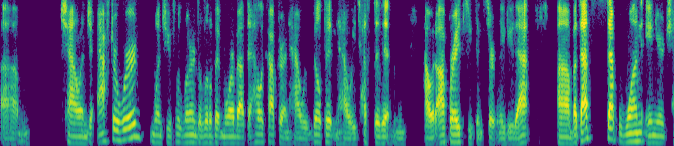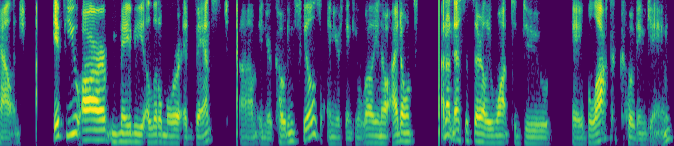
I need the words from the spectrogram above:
um, challenge afterward. Once you've learned a little bit more about the helicopter and how we built it and how we tested it and how it operates, you can certainly do that. Uh, but that's step one in your challenge. If you are maybe a little more advanced um, in your coding skills and you're thinking, well, you know, I don't, I don't necessarily want to do a block coding game,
